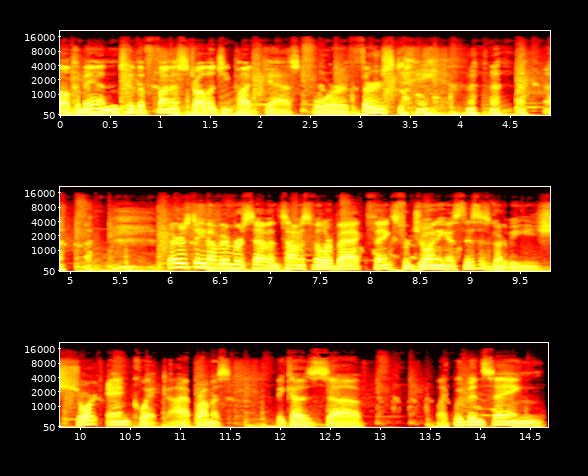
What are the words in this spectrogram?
Welcome in to the Fun Astrology Podcast for Thursday. Thursday, November 7th. Thomas Miller back. Thanks for joining us. This is going to be short and quick, I promise. Because, uh, like we've been saying,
